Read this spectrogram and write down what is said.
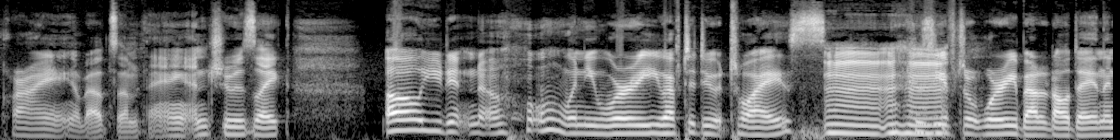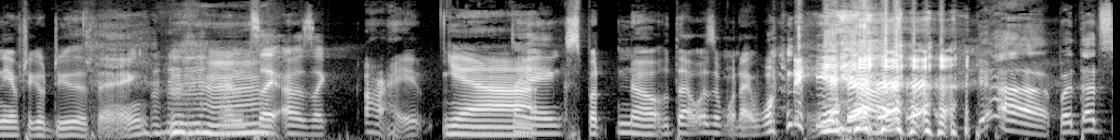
crying about something, and she was like, "Oh, you didn't know when you worry, you have to do it twice because Mm-hmm. you have to worry about it all day, and then you have to go do the thing." And it's like I was like, "All right, Yeah. thanks, but no, that wasn't what I wanted." to yeah, yeah, but that's,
